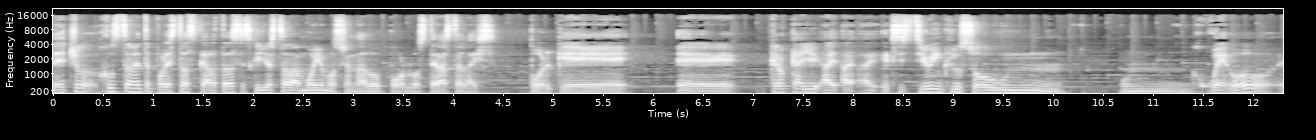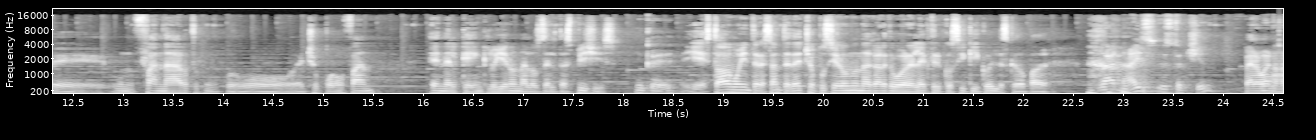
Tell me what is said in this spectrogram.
De hecho, justamente por estas cartas es que yo estaba muy emocionado por los Terastalize. Porque eh, creo que existió incluso un, un juego, eh, un fan art, un juego hecho por un fan en el que incluyeron a los Delta Species. Y estaba muy interesante. De hecho, pusieron un Gardevoir eléctrico psíquico y les quedó padre. Ah, nice, está chido. Pero bueno,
